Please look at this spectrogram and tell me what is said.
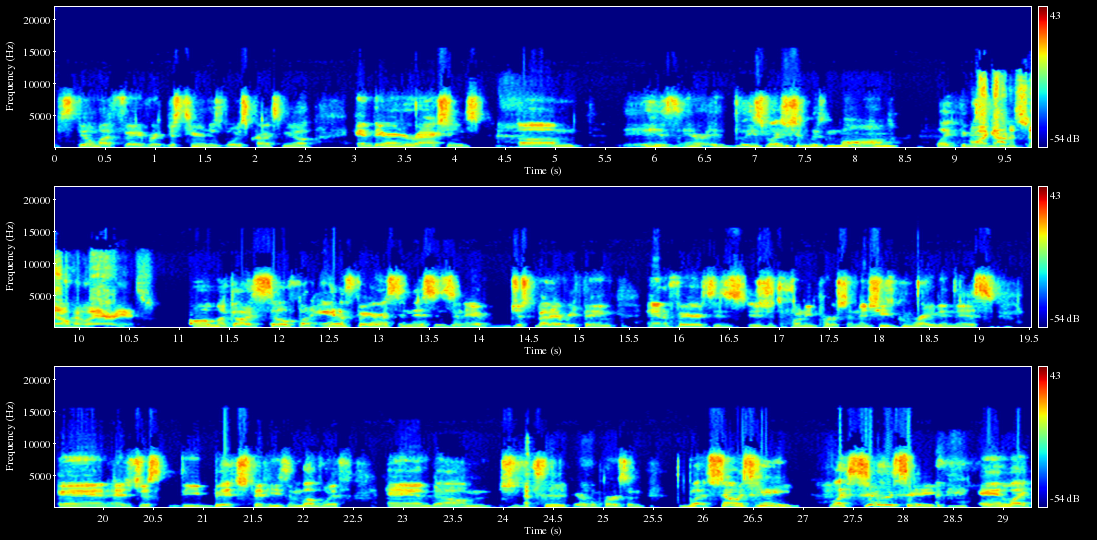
still my favorite. Just hearing his voice cracks me up, and their interactions, um, his inter- his relationship with his mom, like the. Oh my god, it's so hilarious. Oh my god, it's so funny. Anna Faris in this is in ev- just about everything. Anna Faris is is just a funny person, and she's great in this. And as just the bitch that he's in love with, and um, she's a truly terrible person. But so is he. Like so is he, and like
